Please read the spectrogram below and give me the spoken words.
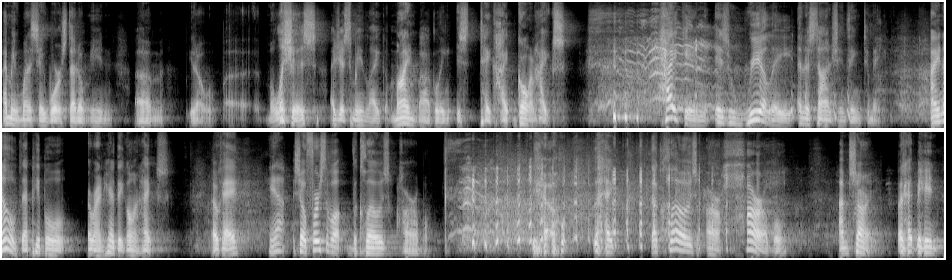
I mean, when I say worst, I don't mean, um, you know, uh, malicious. I just mean like mind-boggling is take hike, go on hikes. Hiking is really an astonishing thing to me. I know that people around here they go on hikes. Okay? Yeah. So first of all, the clothes horrible. you know, like the clothes are horrible. I'm sorry, but I mean,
